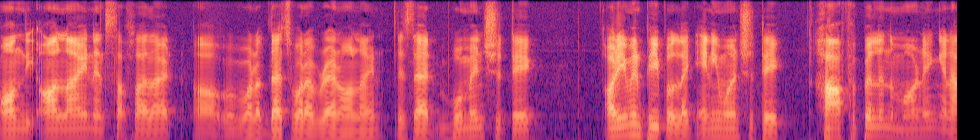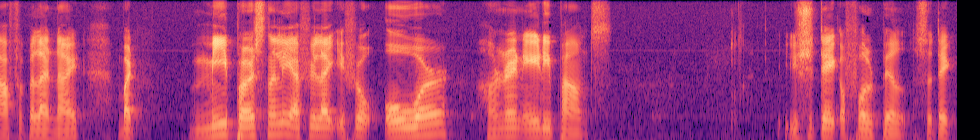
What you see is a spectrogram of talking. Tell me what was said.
on the online and stuff like that. Uh, what I- that's what I've read online is that women should take, or even people like anyone should take half a pill in the morning and half a pill at night. But me personally, I feel like if you're over 180 pounds, you should take a full pill. So take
